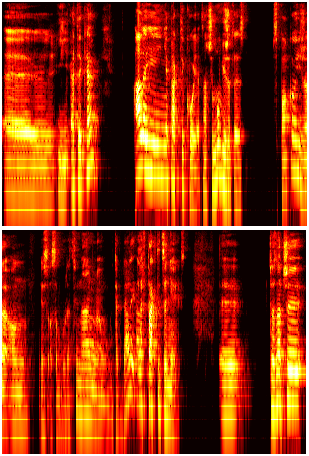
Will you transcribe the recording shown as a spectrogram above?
e, i etykę, ale jej nie praktykuje. To znaczy mówi, że to jest spoko i że on jest osobą racjonalną i tak dalej, ale w praktyce nie jest. E, to znaczy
